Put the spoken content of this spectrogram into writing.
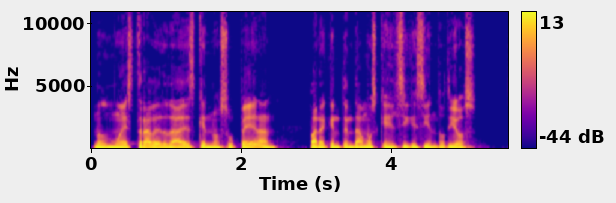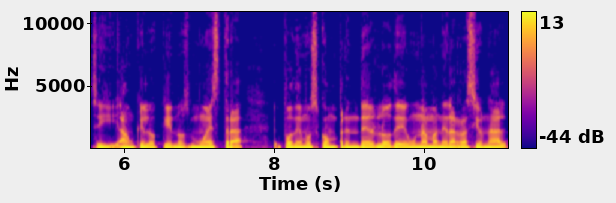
Nos muestra verdades que nos superan para que entendamos que Él sigue siendo Dios. ¿sí? Aunque lo que nos muestra podemos comprenderlo de una manera racional,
